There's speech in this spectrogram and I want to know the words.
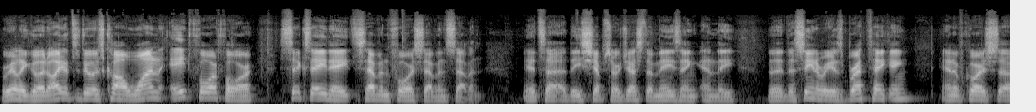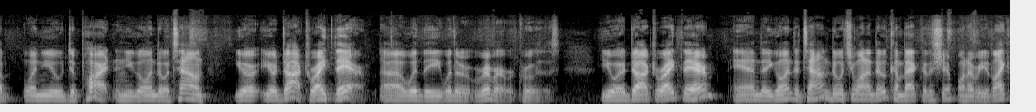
Really good. All you have to do is call 1 844 688 7477. It's uh, these ships are just amazing, and the the, the scenery is breathtaking. And of course, uh, when you depart and you go into a town, you're, you're docked right there uh, with, the, with the river cruises. You are docked right there, and uh, you go into town, do what you want to do, come back to the ship whenever you'd like.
